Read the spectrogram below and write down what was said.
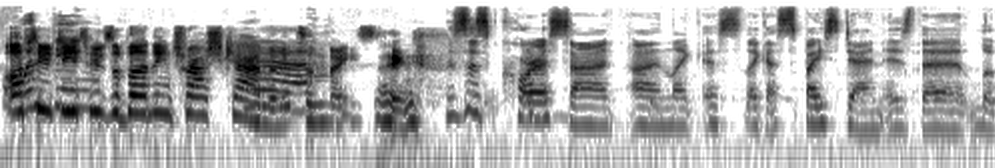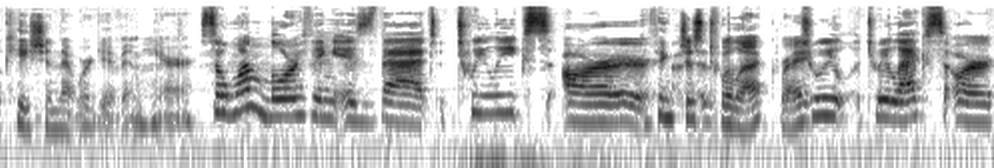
One R2 thing- D2's a burning trash can, and it's amazing. This is Coruscant on like a, s- like a spice den is the location that we're given here. So one lore thing is that Twi'leks are I think just uh, Twi'lek, right? Twi- Twi'leks or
